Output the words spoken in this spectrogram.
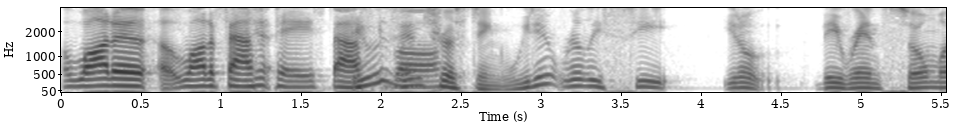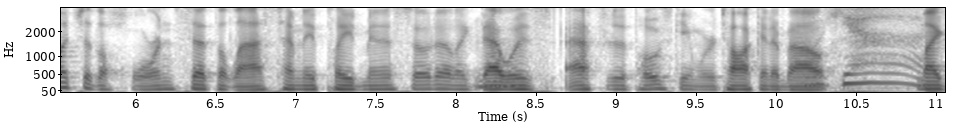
a lot of a lot of fast Yeah, paced it was interesting we didn't really see you know they ran so much of the horn set the last time they played minnesota like that was after the post game we were talking about. Oh, yeah. mike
